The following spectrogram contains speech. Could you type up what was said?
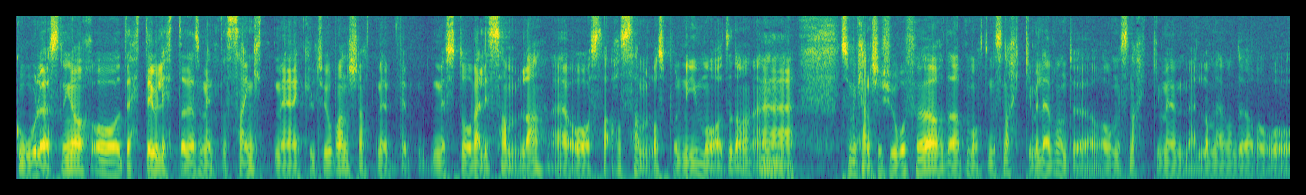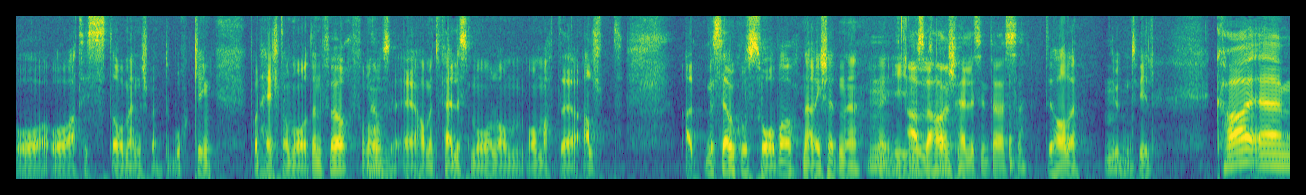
gode løsninger. Og dette er jo litt av det som er interessant med kulturbransjen, at vi, vi står veldig samla eh, og har samla oss på en ny måte. da, mm. eh, Som vi kanskje ikke gjorde før. der på en måte Vi snakker med leverandører, og vi snakker med mellomleverandører og, og, og, artister og management og booking på en helt annen måte enn før. For nå mm. har vi et felles mål om, om at alt at Vi ser jo hvor sårbar næringskjeden er. Mm. Alle har en felles interesse. De har det, mm. uten tvil. Hva, um,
